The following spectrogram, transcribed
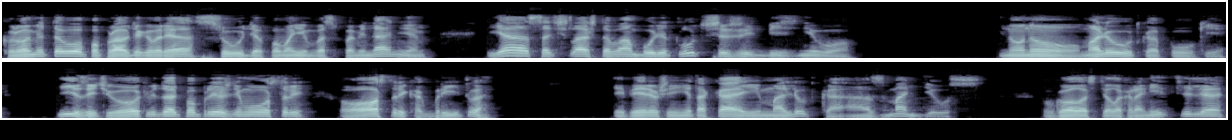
Кроме того, по правде говоря, судя по моим воспоминаниям, я сочла, что вам будет лучше жить без него. Ну-ну, малютка Пуки, язычок, видать, по-прежнему острый, острый, как бритва. Теперь уж и не такая и малютка, а Азмандиус. В голос телохранителя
